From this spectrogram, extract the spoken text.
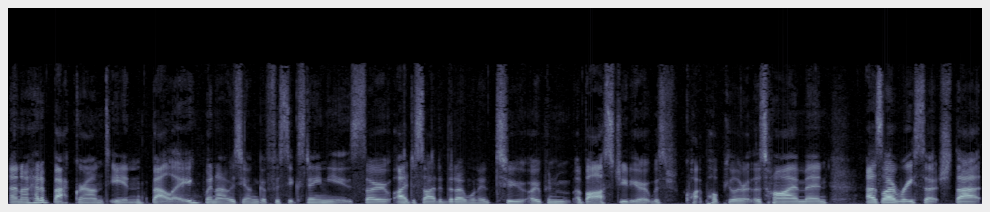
and I had a background in ballet when I was younger for 16 years. So I decided that I wanted to open a barre studio. It was quite popular at the time. And as I researched that,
